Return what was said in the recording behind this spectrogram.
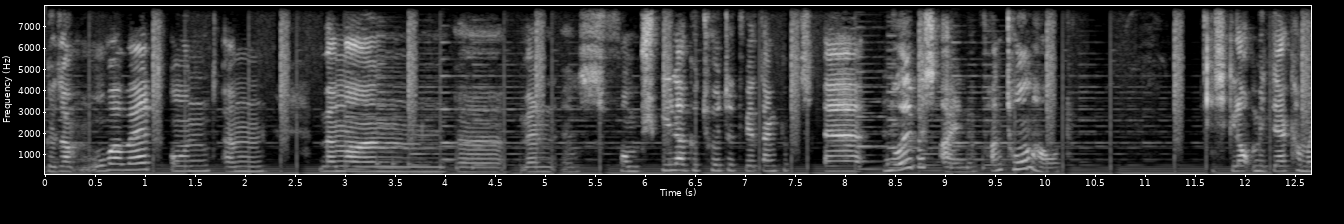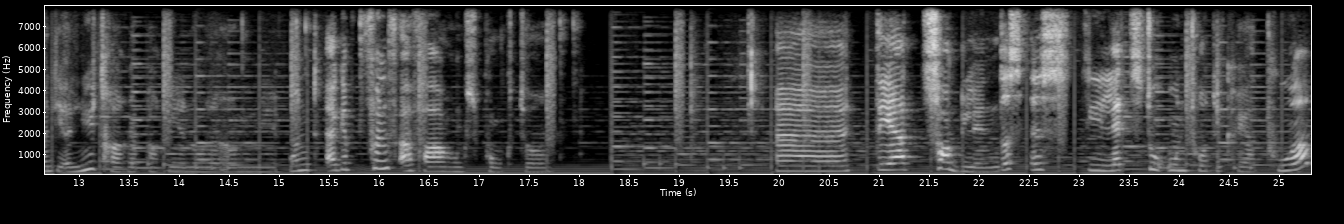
gesamten Oberwelt und ähm, wenn man, äh, wenn es vom Spieler getötet wird, dann gibt es äh, 0 bis 1 Phantomhaut. Ich glaube, mit der kann man die Elytra reparieren oder irgendwie. Und er gibt 5 Erfahrungspunkte. Äh, der Zoglin, das ist die letzte untote Kreatur.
